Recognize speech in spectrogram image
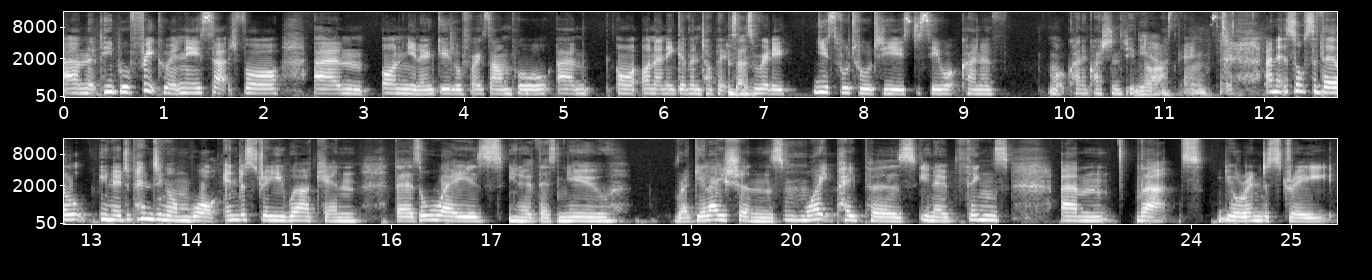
um, that people frequently search for um, on, you know, Google, for example, um, or on any given topic. So mm-hmm. that's a really useful tool to use to see what kind of what kind of questions people yeah. are asking. So. And it's also they'll, you know, depending on what industry you work in, there's always, you know, there's new regulations, mm-hmm. white papers, you know, things um, that your industry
